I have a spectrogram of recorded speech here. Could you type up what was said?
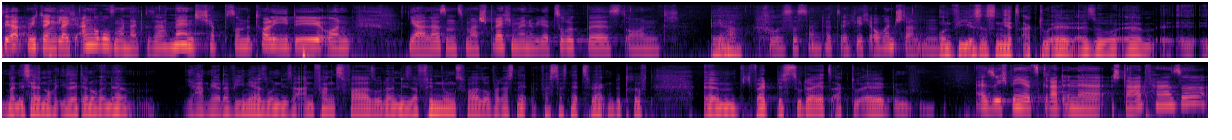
sie hat mich dann gleich angerufen und hat gesagt, Mensch, ich habe so eine tolle Idee und ja, lass uns mal sprechen, wenn du wieder zurück bist. Und ja. ja. so ist es dann tatsächlich auch entstanden. Und wie ist es denn jetzt aktuell? Also ähm, äh, man ist ja noch, ihr seid ja noch in der, ja, mehr oder weniger so in dieser Anfangsphase oder in dieser Findungsphase, auch was das, was das Netzwerken betrifft. Ähm, wie weit bist du da jetzt aktuell? Also ich bin jetzt gerade in der Startphase,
